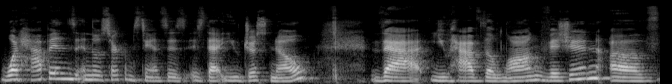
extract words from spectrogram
what happens in those circumstances is that you just know that you have the long vision of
